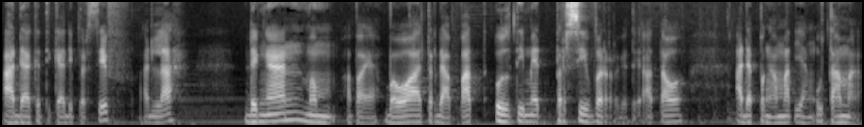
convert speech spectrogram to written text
ada ketika dipersif adalah dengan mem, apa ya bahwa terdapat ultimate perceiver gitu ya, atau ada pengamat yang utama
